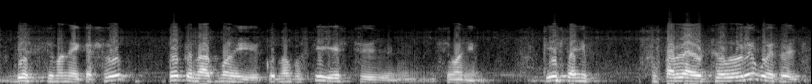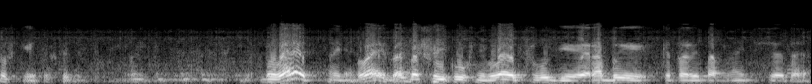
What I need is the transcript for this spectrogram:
без симоней кашрут, только на одной на куске есть э, симоним. Если они составляют целую рыбу, это эти куски, так сказать, Бывает, знаете, бывает, бывают большие кухни, бывают слуги, рабы, которые там, знаете, все это.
